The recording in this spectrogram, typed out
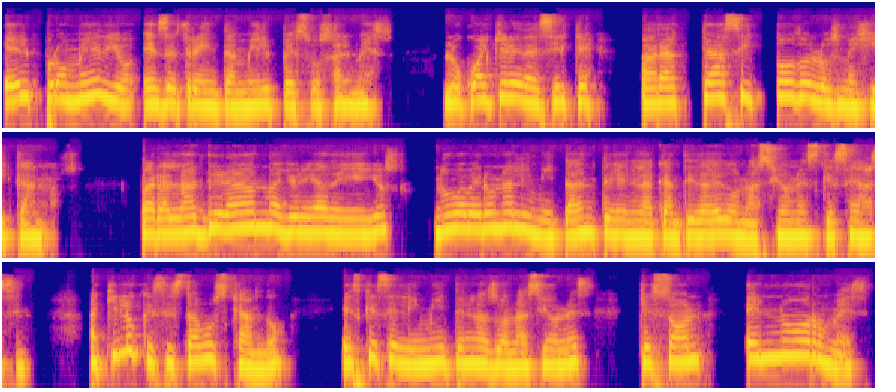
el promedio es de 30 mil pesos al mes, lo cual quiere decir que para casi todos los mexicanos, para la gran mayoría de ellos, no va a haber una limitante en la cantidad de donaciones que se hacen. Aquí lo que se está buscando es que se limiten las donaciones que son enormes,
